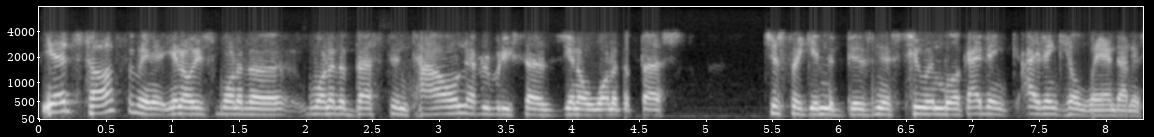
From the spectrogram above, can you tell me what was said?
Yeah, it's tough. I mean, you know, he's one of the one of the best in town. Everybody says, you know, one of the best just like in the business too. And look, I think I think he'll land on his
